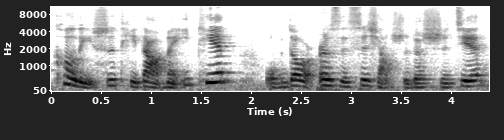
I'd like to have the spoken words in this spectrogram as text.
克里斯提到，每一天我们都有二十四小时的时间。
